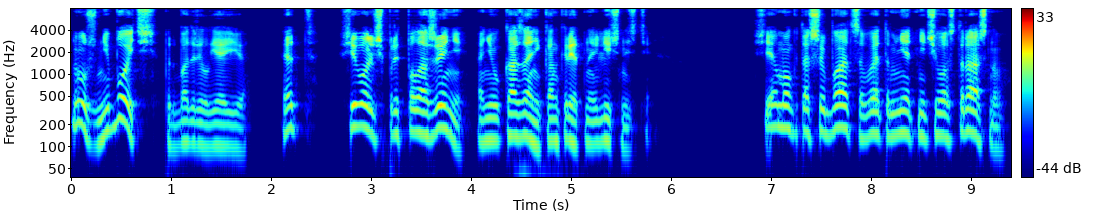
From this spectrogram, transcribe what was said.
«Ну же, не бойтесь», — подбодрил я ее. «Это всего лишь предположение, а не указание конкретной личности. Все могут ошибаться, в этом нет ничего страшного,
